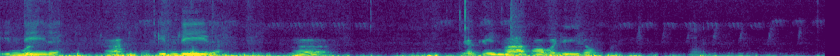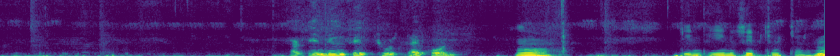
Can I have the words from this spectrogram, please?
กินดีเลยนะกินดีเลยเอออย่ากินมากเพราะก็ดีหรอกถ้ากินหนึ่งสิบชุดได้ผลอืมกินทีมันสิบชุดจ้ะหึ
